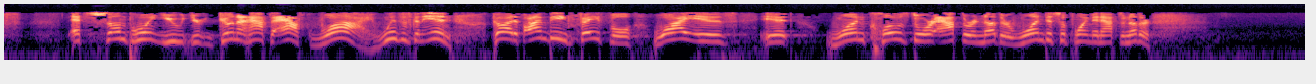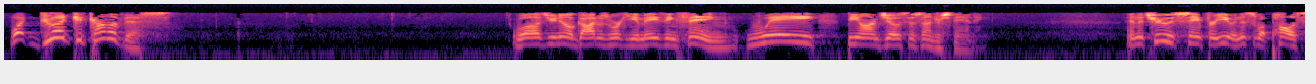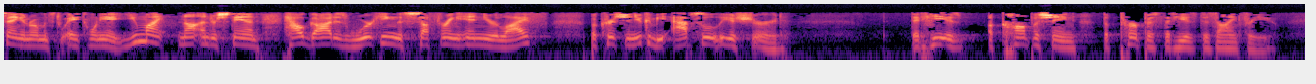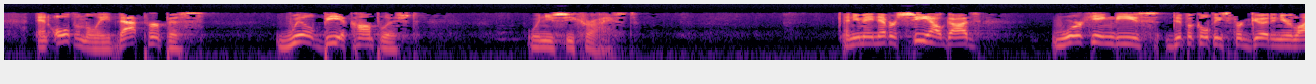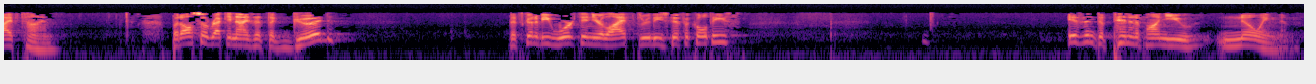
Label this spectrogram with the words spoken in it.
at some point you, you're going to have to ask, why? When's this going to end? God, if I'm being faithful, why is it one closed door after another, one disappointment after another? What good could come of this? Well, as you know, God was working amazing thing way beyond Joseph's understanding. And the truth is the same for you, and this is what Paul is saying in Romans 8:28. You might not understand how God is working the suffering in your life, but Christian, you can be absolutely assured that he is accomplishing the purpose that he has designed for you. And ultimately, that purpose will be accomplished when you see Christ. And you may never see how God's working these difficulties for good in your lifetime but also recognize that the good that's going to be worked in your life through these difficulties isn't dependent upon you knowing them.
